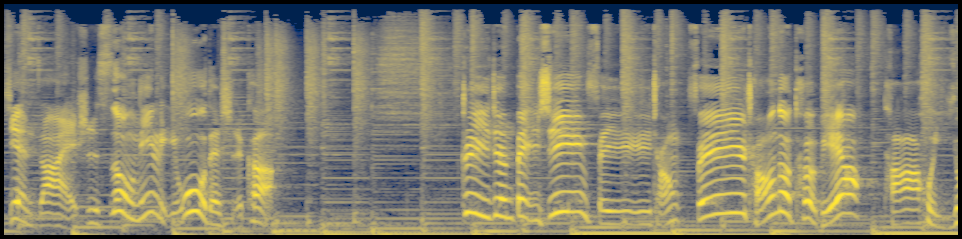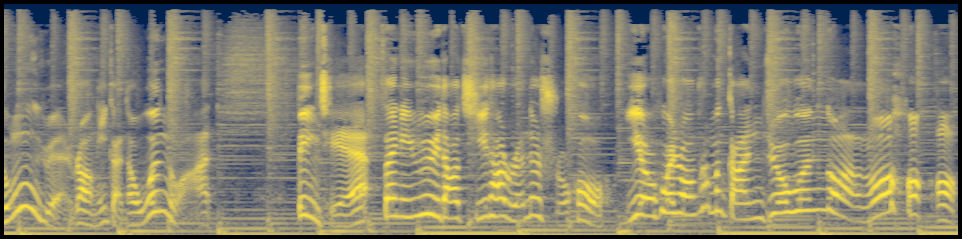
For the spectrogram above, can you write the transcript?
现在是送你礼物的时刻。这件背心非常非常的特别啊，它会永远让你感到温暖。并且在你遇到其他人的时候，也会让他们感觉温暖哦！哈哈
